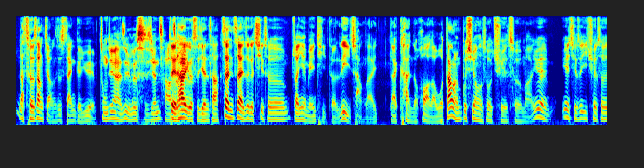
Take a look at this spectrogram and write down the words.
那车上讲的是三个月，中间还是有个时间差，啊，对，它有一个时间差。站在这个汽车专业媒体的立场来来看的话了，我当然不希望说缺车嘛，因为。因为其实一缺车，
